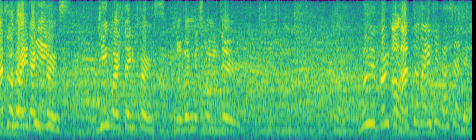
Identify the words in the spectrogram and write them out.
October 18th, 31st. January 31st. November 23rd. When's your birthday? Oh, October 18th, I said that.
